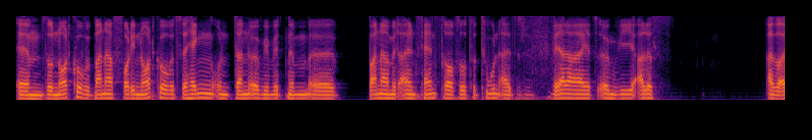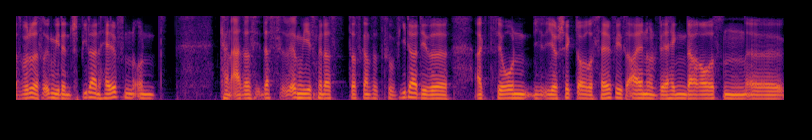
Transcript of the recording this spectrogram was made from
ähm, so Nordkurve-Banner vor die Nordkurve zu hängen und dann irgendwie mit einem äh, Banner mit allen Fans drauf so zu tun, als wäre da jetzt irgendwie alles also als würde das irgendwie den Spielern helfen und kann, also das, das irgendwie ist mir das, das Ganze zuwider, diese Aktion, ihr schickt eure Selfies ein und wir hängen daraus ein äh,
